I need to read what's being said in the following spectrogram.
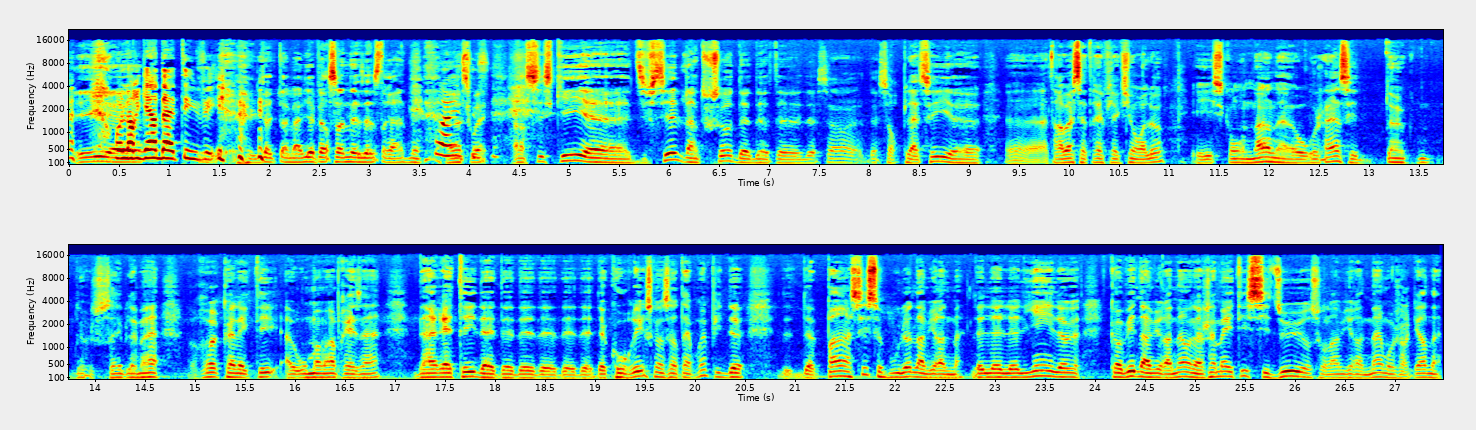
on le regarde à la TV. exactement, il n'y a personne dans les estrades. Alors, c'est ce qui est difficile dans tout ça, de, de, de, de, se replacer à travers cette réflexion-là. Et ce qu'on demande aux gens, c'est de simplement reconnecter au moment présent, d'arrêter de, de, de, de, courir jusqu'à un certain point, puis de, de, penser ce bout-là de l'environnement. Le, lien le COVID-environnement, on n'a jamais été si dur sur l'environnement. Moi, je regarde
